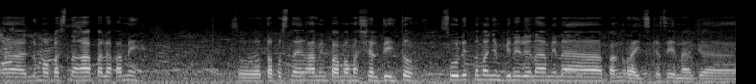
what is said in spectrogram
Ah, lumabas na nga pala kami. So, tapos na yung aming pamamasyal dito. Sulit naman yung binili namin na pang rides kasi nag, ah,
